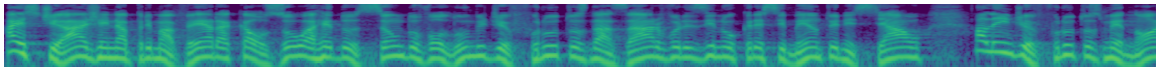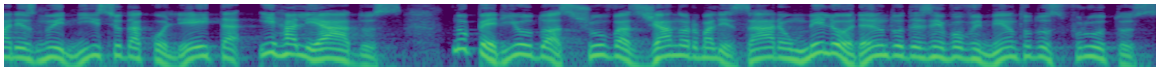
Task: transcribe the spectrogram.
A estiagem na primavera causou a redução do volume de frutos nas árvores e no crescimento inicial, além de frutos menores no início da colheita e raleados. No período, as chuvas já normalizaram, melhorando o desenvolvimento dos frutos.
